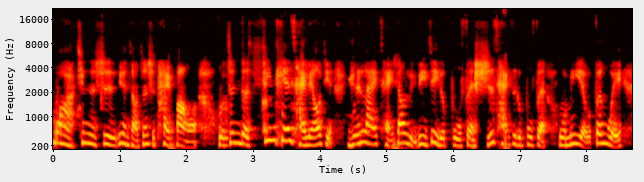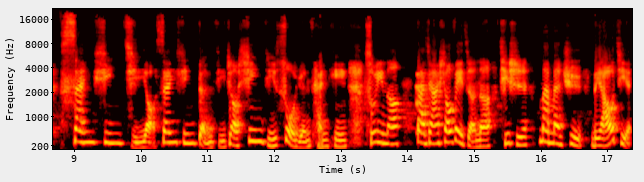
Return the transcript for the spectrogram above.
哇，真的是院长，真是太棒了！我真的今天才了解，原来产销履历这个部分，食材这个部分，我们也分为三星级哦，三星等级叫星级溯源餐厅。所以呢，大家消费者呢，其实慢慢去了解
